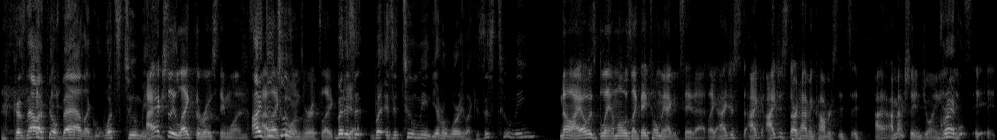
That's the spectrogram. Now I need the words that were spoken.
Because now I feel bad. Like, what's too mean? I actually like the roasting ones. I do like too. the ones where it's like. But is yeah. it? But is it too mean? Do you ever worry? Like, is this too mean? No, I always blame. I'm always like, they told me I could say that. Like, I just, I, I just start having conversations. It's, it's. I, I'm actually enjoying Greg- it. It's, it, it.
